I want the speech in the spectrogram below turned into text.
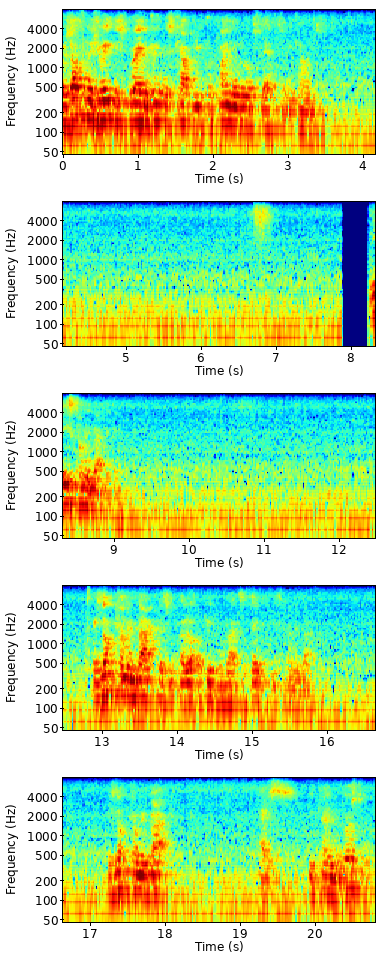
For as often as you eat this bread and drink this cup, you proclaim the Lord's death till he comes. He's coming back again. He's not coming back as a lot of people like to think he's coming back. He's not coming back as he came the first time.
